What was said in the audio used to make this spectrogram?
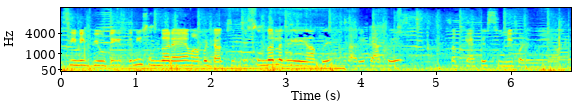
सीनिक ब्यूटी इतनी सुंदर है, वहाँ पे डक्स इतनी सुंदर लग रही है यहाँ पे। सारे कैफ़े सब कैफ़े सुने पड़े हुए हैं यहाँ पे।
